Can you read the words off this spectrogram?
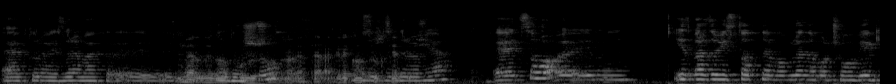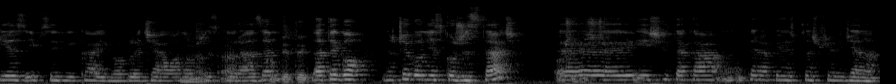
e, która jest w ramach e, funduszu, Zdrowia, tak, rekonstrukcja zdrowia. E, co jest bardzo istotne w ogóle, no bo człowiek jest i psychika i w ogóle ciało, no, no wszystko tak. razem. Kobiety... Dlatego dlaczego nie skorzystać, jeśli taka terapia jest też przewidziana.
